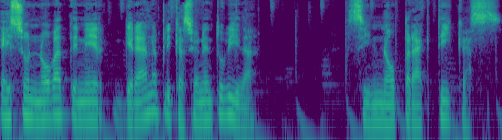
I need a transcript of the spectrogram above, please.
eso no va a tener gran aplicación en tu vida si no practicas,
